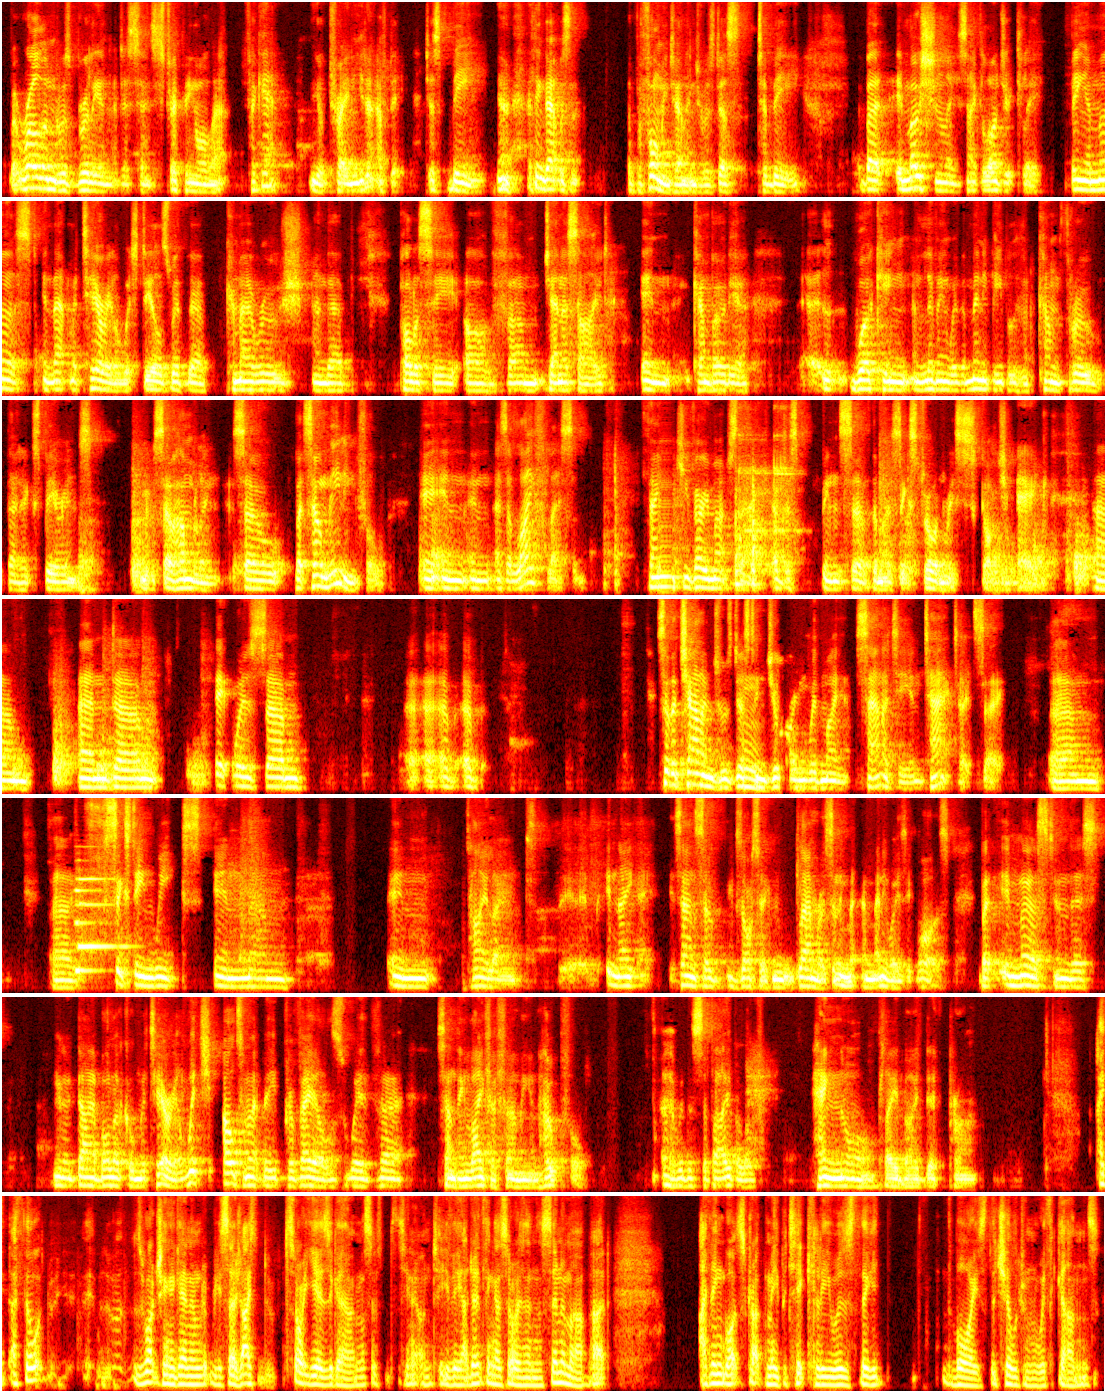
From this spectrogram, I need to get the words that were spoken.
But Roland was brilliant at just saying, stripping all that. Forget your training. You don't have to just be. You know, I think that was the, the performing challenge was just to be, but emotionally, psychologically, being immersed in that material which deals with the Khmer Rouge and their policy of um, genocide in Cambodia, uh, working and living with the many people who'd come through that experience. It was so humbling, so but so meaningful in, in as a life lesson. Thank you very much, Zach. I've just been served the most extraordinary Scotch egg. Um, and um, it was um, a, a, a, so the challenge was just mm. enduring with my sanity intact, I'd say. Um, uh, 16 weeks in um, in Thailand. In a, it sounds so exotic and glamorous, and in many ways it was, but immersed in this you know, diabolical material, which ultimately prevails with uh, something life affirming and hopeful, uh, with the survival of Haing Ngor, played by Dith Pran. I, I, thought, I was watching again and research. I saw it years ago. I must have seen it on TV. I don't think I saw it in the cinema, but I think what struck me particularly was the the boys, the children with guns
